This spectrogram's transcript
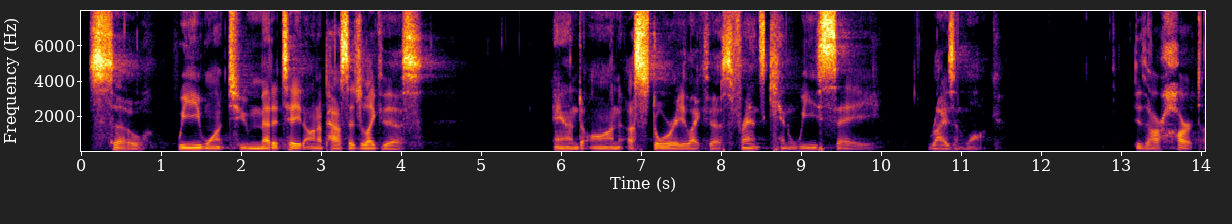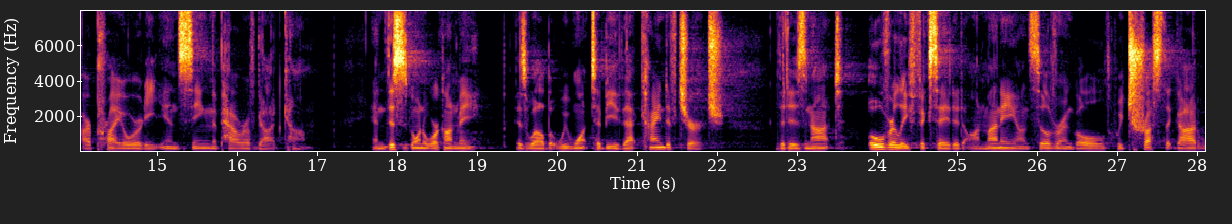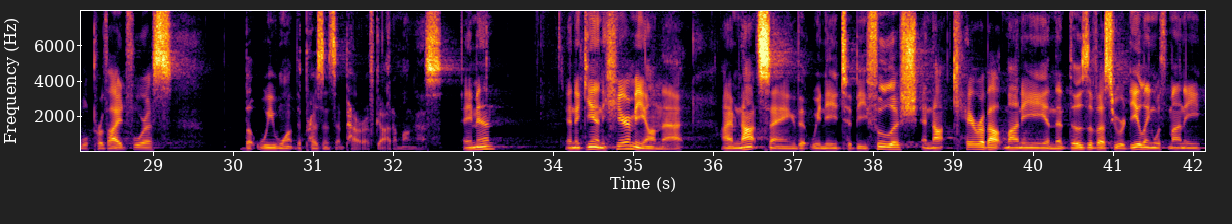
So, we want to meditate on a passage like this and on a story like this. Friends, can we say, Rise and walk? Is our heart our priority in seeing the power of God come? And this is going to work on me as well, but we want to be that kind of church that is not overly fixated on money, on silver and gold. We trust that God will provide for us, but we want the presence and power of God among us. Amen? And again, hear me on that. I am not saying that we need to be foolish and not care about money, and that those of us who are dealing with money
